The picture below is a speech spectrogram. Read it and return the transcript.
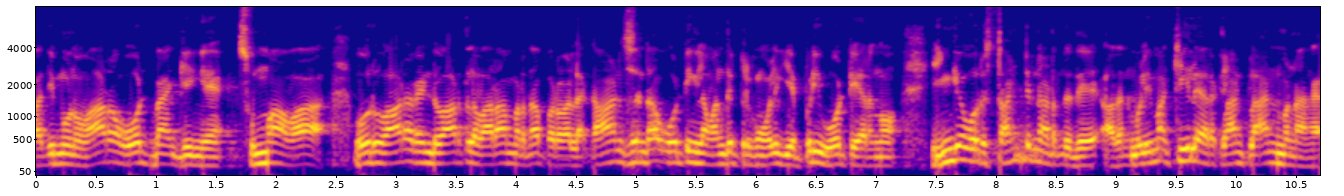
பதிமூணு வாரம் ஓட் பேங்கிங்கு சும்மாவா? ஒரு வாரம் ரெண்டு வாரத்தில் வராமல் இருந்தால் பரவாயில்ல. கான்ஸ்டன்டாக ஓட்டிங்கில் வந்துட்டு இருக்கவங்களுக்கு எப்படி ஓட்டு இறங்கும்? இங்கே ஒரு ஸ்டண்ட் நடந்தது. அதன் மூலிமா கீழே இறக்கலான்னு பிளான் பண்ணாங்க.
